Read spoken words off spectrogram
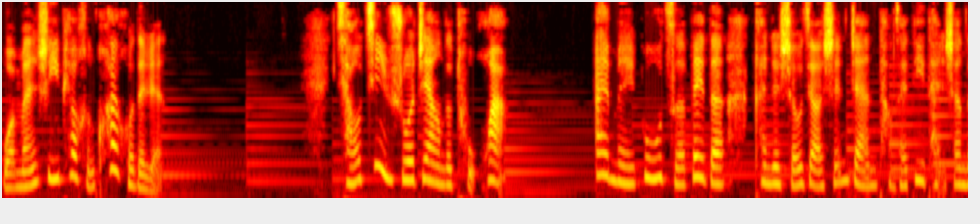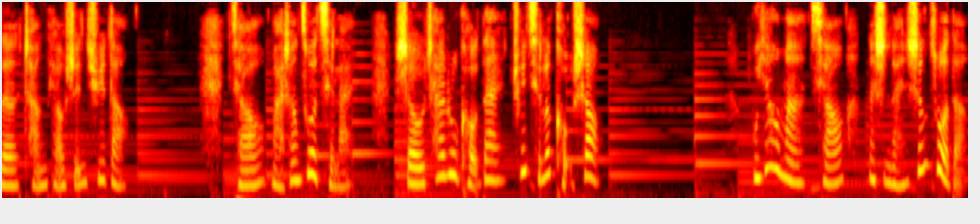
我们是一票很快活的人。乔尽说这样的土话。艾美不无责备地看着手脚伸展躺在地毯上的长条身躯，道：“乔，马上坐起来，手插入口袋，吹起了口哨。不要嘛，乔，那是男生做的，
